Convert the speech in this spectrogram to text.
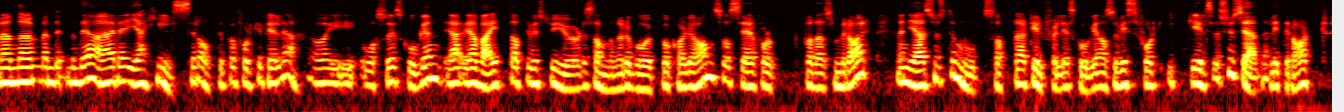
Men, uh, men, det, men, det, er Jeg hilser alltid på folk i fjellet, ja. og i, også i skogen. Jeg, jeg veit at hvis du gjør det samme når du går på Karl Johan, så ser folk på deg som rar. Men jeg syns det motsatte er tilfellet i skogen. Altså Hvis folk ikke hilser, syns jeg det er litt rart.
